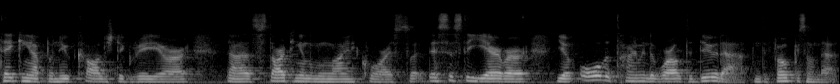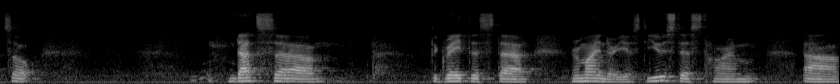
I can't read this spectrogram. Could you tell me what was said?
taking up a new college degree or uh, starting an online course. So this is the year where you have all the time in the world to do that and to focus on that. So that's uh, the greatest uh, reminder. Just use this time uh,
